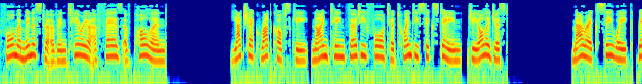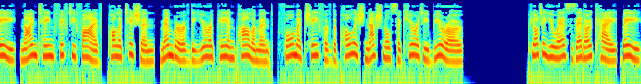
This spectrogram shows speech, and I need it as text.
former Minister of Interior Affairs of Poland Jacek Rutkowski 1934 to 2016, geologist. Marek Siwiec B. 1955, politician, member of the European Parliament, former chief of the Polish National Security Bureau. Piotr Uszok B.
